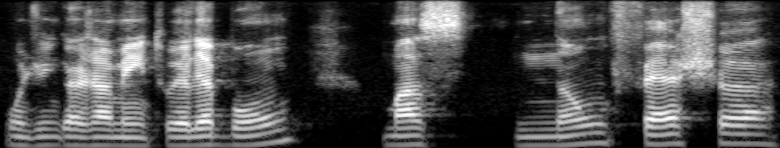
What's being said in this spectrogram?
onde o engajamento ele é bom, mas não fecha,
